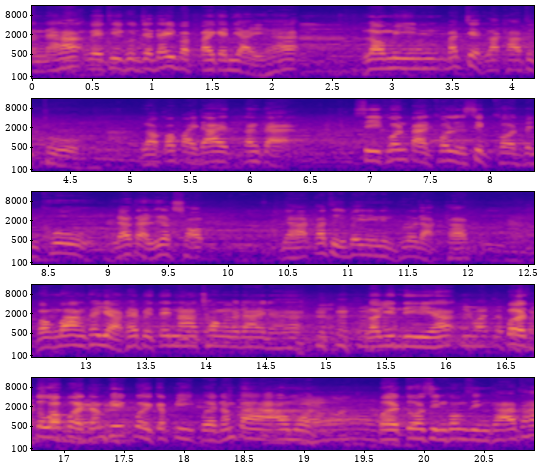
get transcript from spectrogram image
นด์นะฮะ เวทีคุณจะได้แบบไปกันใหญ่ฮะ เรามีบัตเจ็ตราคาถูกๆ เราก็ไปได้ตั้งแต่ 4 คน 8 คนหรือ 10 คนเป็นคู่ แล้วแต่เลือกช็อปนะฮะ ก็ถือเป็นอีกหนึ่งโปรดักต์ครับ ว่างๆ ถ้าอยากให้ไปเต้นหน้าช่องก็ได้นะฮะ เรายินดีฮะ พี่วัดจะเปิดตัว สักช่องไหม เปิดน้ำพริก เปิดกะปิ เปิดน้ำปลา เอาหมดอ๋อเปิดตัวสินคงสินค้า ถ้า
